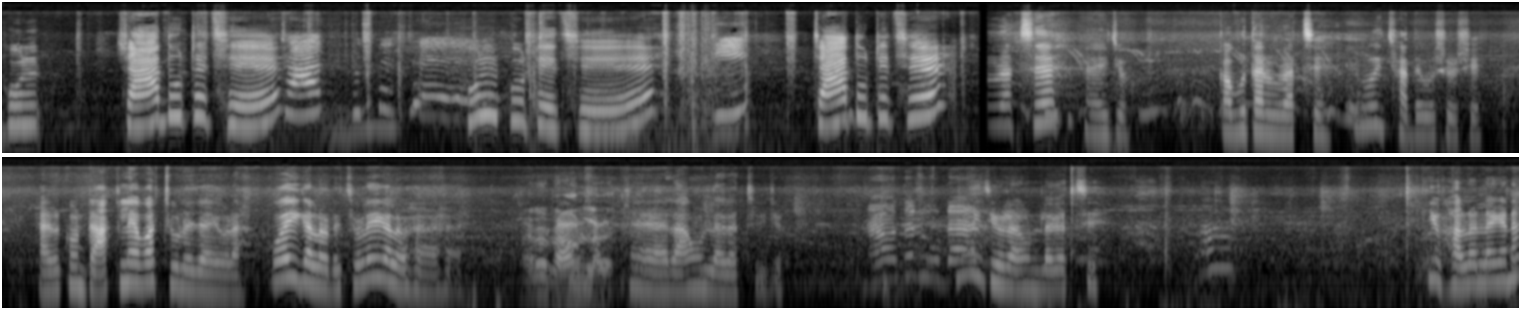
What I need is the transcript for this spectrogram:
ফুল চাঁদ উঠেছে। ফুল ফুটেছে। চাঁদ উঠেছে। এই যে। কবুতর উড়াচ্ছে। ওই ছাদে বসে বসে। আর এরকম ডাকলে আবার চলে যায় ওরা। কই গেল রে? চলে গেল? হ্যাঁ হ্যাঁ। আরও রাউন্ড লাগাচ্ছে। হ্যাঁ রাউন্ড লাগাচ্ছে ওই যে। ওই যে রাউন্ড লাগাচ্ছে। কি ভালো লাগে না?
